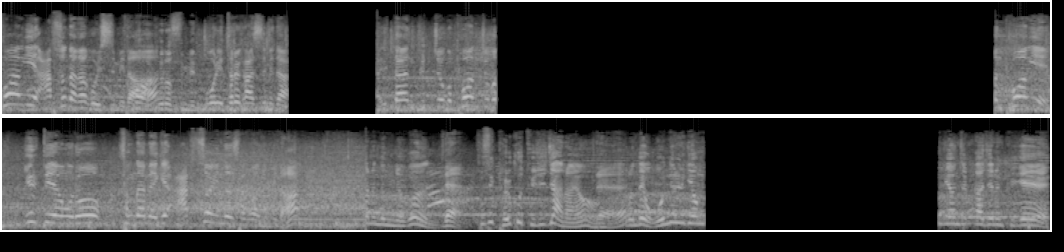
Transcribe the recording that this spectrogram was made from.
포항이 앞서 나가고 있습니다. 어, 그렇습니다. 골이 들어갔습니다. 일단 그쪽은 포항 쪽은 포항이 1대 0으로 성남에게 앞서 있는 상황입니다. 하는 능력은 네. 사실 결코 뒤지지 않아요. 네. 그런데 오늘 경기 현재까지는 그게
